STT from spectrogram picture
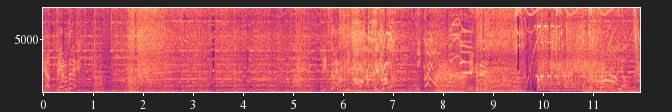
やってやるぜ。行くぜ。行くぞ行くわよ。行くわよ。行くぜ。そうよ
